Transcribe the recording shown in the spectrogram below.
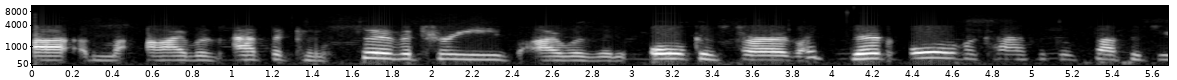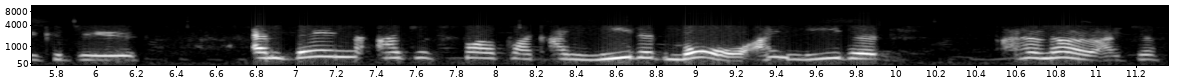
Um, I was at the conservatories. I was in orchestras. I did all the classical stuff that you could do. And then I just felt like I needed more. I needed, I don't know, I just,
